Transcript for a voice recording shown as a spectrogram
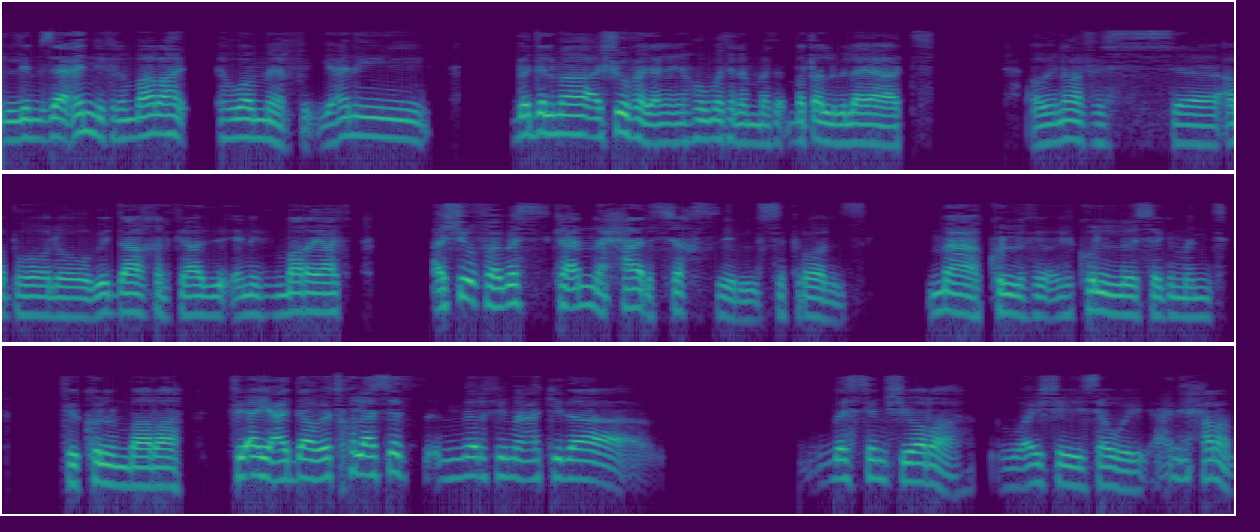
اللي مزعلني في المباراة هو ميرفي. يعني بدل ما أشوفه يعني هو مثلا بطل الولايات أو ينافس آه، أبولو ويداخل في هذه يعني في مباريات أشوفه بس كأنه حارس شخصي رولز مع كل في كل segment في كل مباراة في أي عداوة. يدخل اسيث ميرفي مع كذا بس يمشي وراه وأي شيء يسوي. يعني حرام.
